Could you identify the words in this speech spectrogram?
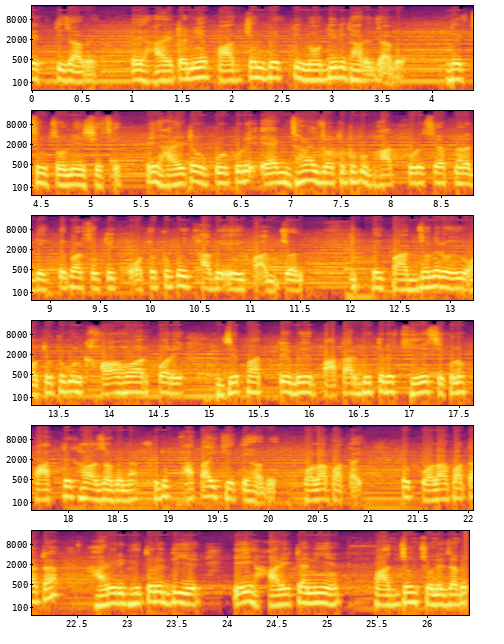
ব্যক্তি যাবে। এই হাঁড়িটা নিয়ে পাঁচজন ব্যক্তি নদীর ধারে যাবে। দেখছেন, চলে এসেছে। এই হাঁড়িটা উপর করে এক ঝাড়ায় যতটুকু ভাত পড়েছে আপনারা দেখতে পাচ্ছেন ঠিক অতটুকুই খাবে এই পাঁচজন। এই পাঁচজনের ওই অতটুকুন খাওয়া হওয়ার পরে যে পাত্রে পাতার ভিতরে খেয়েছে, কোনো পাত্রে খাওয়া যাবে না, শুধু পাতায় খেতে হবে, কলা পাতায় তো কলা পাতাটা হাঁড়ির ভিতরে দিয়ে এই হাঁড়িটা নিয়ে পাঁচজন চলে যাবে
